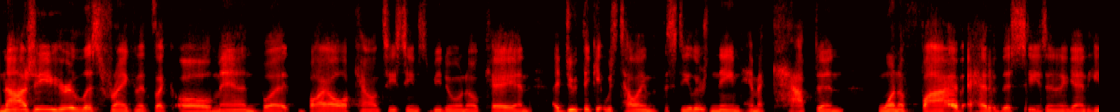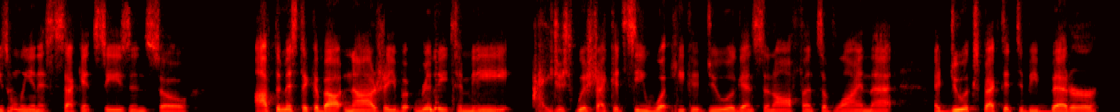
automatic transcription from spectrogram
Najee, you hear Lisfranc, and it's like, oh man, but by all accounts, he seems to be doing okay. And I do think it was telling that the Steelers named him a captain, one of five ahead of this season. And again, he's only in his second season. So optimistic about Najee, but really to me, I just wish I could see what he could do against an offensive line that I do expect it to be better,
